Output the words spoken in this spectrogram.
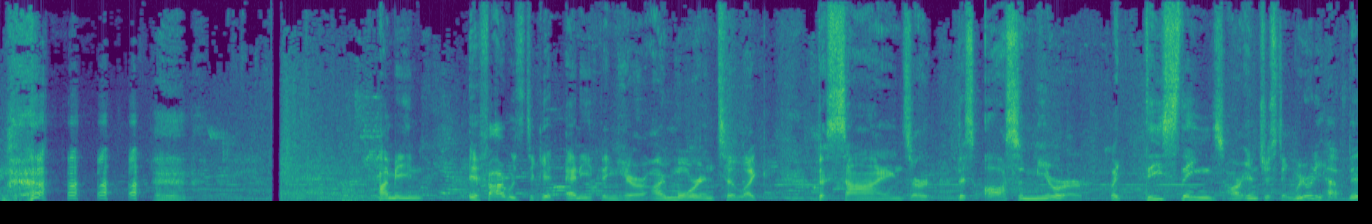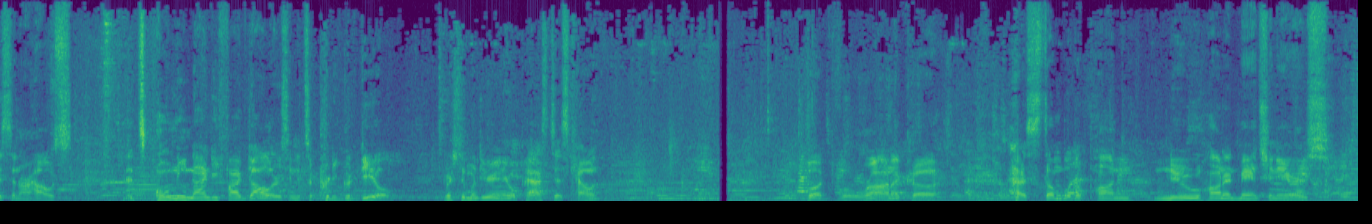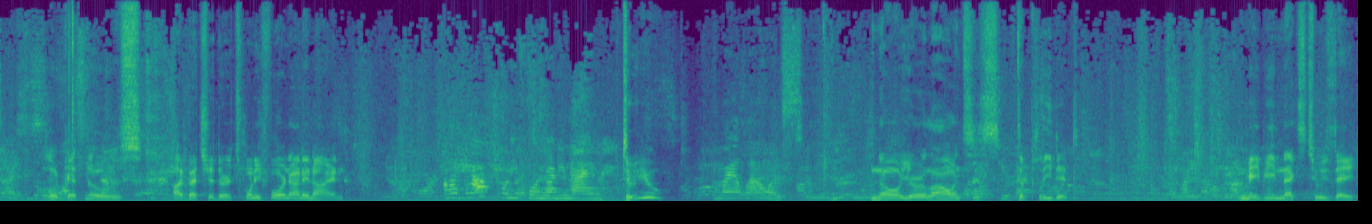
I mean, if I was to get anything here, I'm more into like the signs or this awesome mirror. Like these things are interesting. We already have this in our house. It's only $95 and it's a pretty good deal, especially with your annual pass discount. But Veronica has stumbled upon new Haunted Mansion ears. Look at those. I bet you they're $24.99. I have $24.99 Do you? my allowance. No, your allowance is depleted. Maybe next Tuesday.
